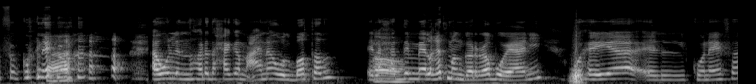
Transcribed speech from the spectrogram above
في الكنافة. أول النهارده حاجة معانا والبطل إلى آه. حد ما لغاية ما نجربه يعني. وهي الكنافة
